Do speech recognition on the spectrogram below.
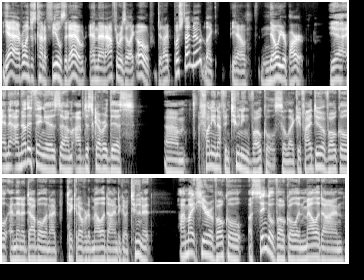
Yeah, everyone just kind of feels it out, and then afterwards they're like, "Oh, did I push that note?" Like, you know, know your part. Yeah, and another thing is, um, I've discovered this um, funny enough in tuning vocals. So like if I do a vocal and then a double and I take it over to Melodyne to go tune it, I might hear a vocal, a single vocal in Melodyne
